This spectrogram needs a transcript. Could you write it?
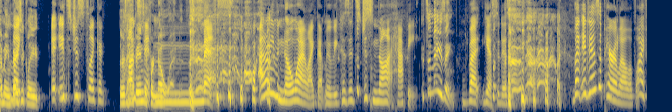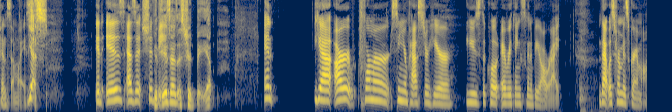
I mean, Like, basically, it's just like a there's a happy ending for no one. mess. I don't even know why I like that movie because it's just not happy. it's amazing. But yes, it is. But it is a parallel of life in some ways. yes, It is as it should it be. It is as it should be. Yep. And yeah, our former senior pastor here used the quote, everything's going to be all right. That was from his grandma.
